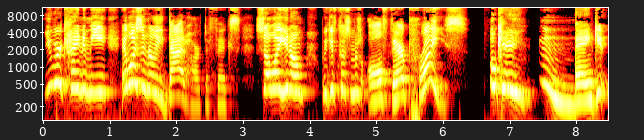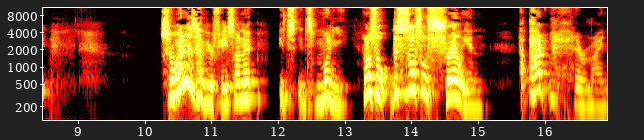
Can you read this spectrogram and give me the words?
you were kind to me. It wasn't really that hard to fix. So, uh, you know, we give customers all fair price. Okay. Mm. Thank you. So why does it have your face on it? It's it's money. And also, this is also Australian. How, how never mind.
